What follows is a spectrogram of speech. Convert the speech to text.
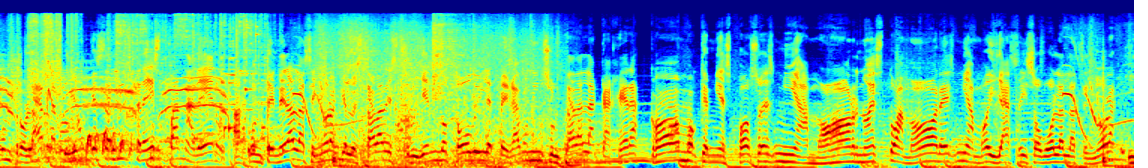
controlarla. Tuvieron que salir tres panaderos a contener a la señora que lo estaba destruyendo todo y le pegaba una insultada a la cajera. ¿Cómo que mi esposo es mi amor? No es tu amor, es mi amor. Y ya se hizo bola la señora y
